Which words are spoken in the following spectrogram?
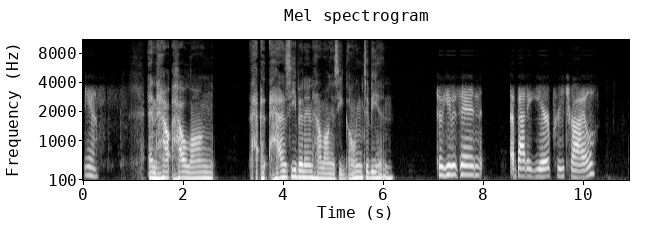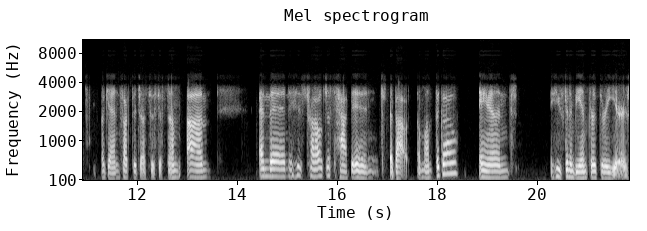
Yeah. And how how long ha- has he been in? How long is he going to be in? So he was in about a year pre-trial. Again, fuck the justice system. Um, and then his trial just happened about a month ago, and he's going to be in for three years.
